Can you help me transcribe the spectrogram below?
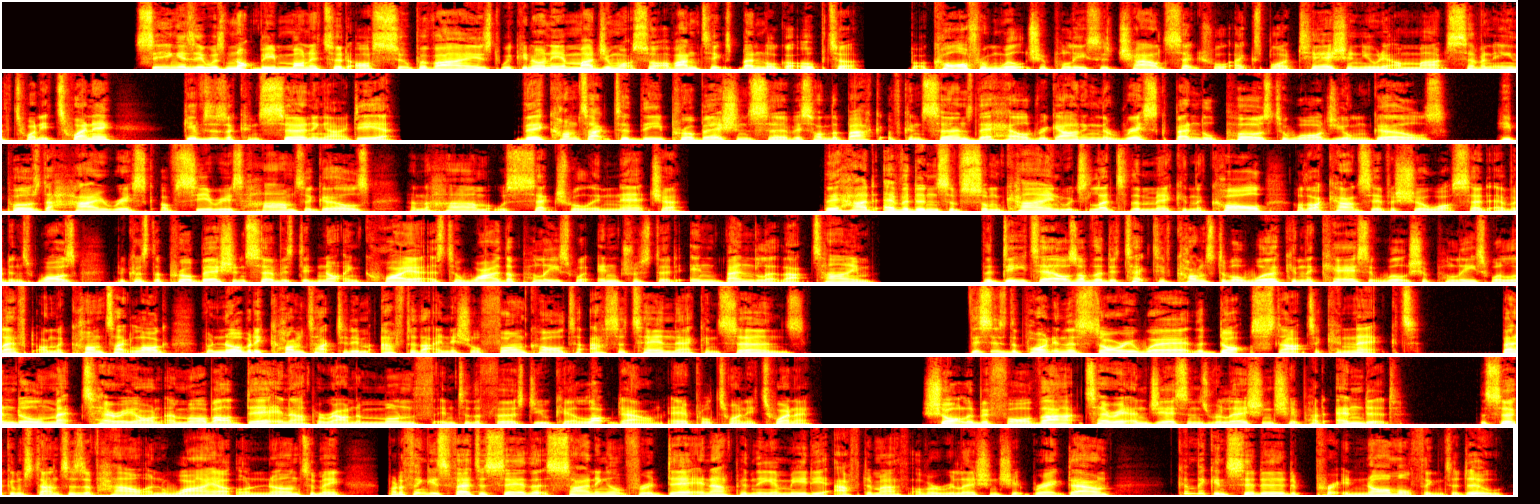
Seeing as he was not being monitored or supervised, we can only imagine what sort of antics Bendall got up to but a call from Wiltshire Police's Child Sexual Exploitation Unit on March 17, 2020, gives us a concerning idea. They contacted the probation service on the back of concerns they held regarding the risk Bendall posed towards young girls. He posed a high risk of serious harm to girls, and the harm was sexual in nature. They had evidence of some kind which led to them making the call, although I can't say for sure what said evidence was, because the probation service did not inquire as to why the police were interested in Bendall at that time. The details of the detective constable working the case at Wiltshire Police were left on the contact log, but nobody contacted him after that initial phone call to ascertain their concerns. This is the point in the story where the dots start to connect. Bendall met Terri on a mobile dating app around a month into the first UK lockdown, April 2020. Shortly before that, Terri and Jason's relationship had ended. The circumstances of how and why are unknown to me, but I think it's fair to say that signing up for a dating app in the immediate aftermath of a relationship breakdown can be considered a pretty normal thing to do.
